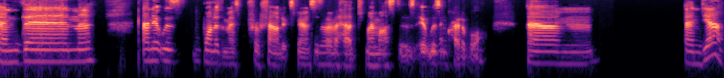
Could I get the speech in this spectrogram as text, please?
and then and it was one of the most profound experiences I've ever had my master's. It was incredible. Um, and yeah,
